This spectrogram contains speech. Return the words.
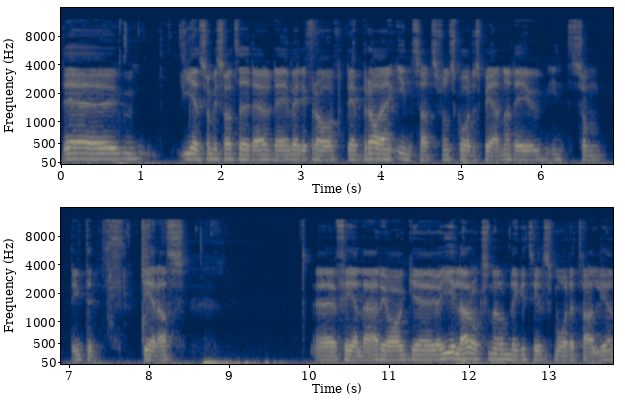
det, som vi sa tidigare, det är väldigt bra. Det är bra insats från skådespelarna. Det är ju inte som... Det är inte deras fel där. Jag, eh, jag gillar också när de lägger till små detaljer.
